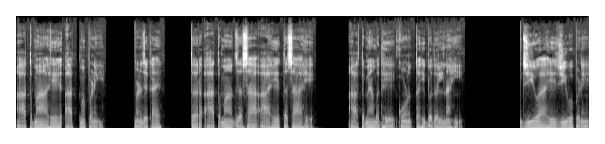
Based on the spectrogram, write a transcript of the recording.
आत्मा आहे आत्मपणे. म्हणजे काय? तर आत्मा जसा आहे तसा आहे. आत्म्यामध्ये कोणताही बदल नाही. जीव आहे जीवपणे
